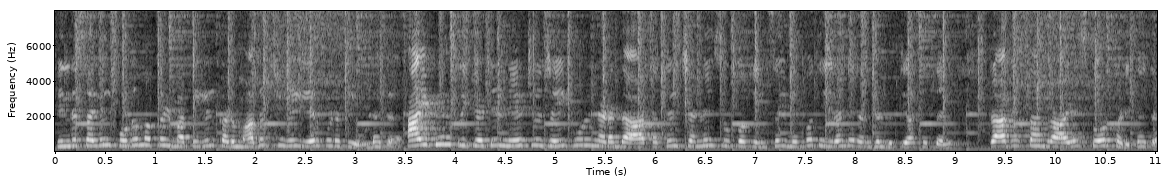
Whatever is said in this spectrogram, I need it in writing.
இந்த செயல் பொதுமக்கள் மத்தியில் கடும் அதிர்ச்சியை ஏற்படுத்தியுள்ளது. ஐபிஎல் கிரிக்கெட்டில் நேற்று ஜெய்ப்பூரில் நடந்த ஆட்டத்தில் சென்னை சூப்பர் கிங்ஸை முப்பத்தி இரண்டு ரன்கள் வித்தியாசத்தில் ராஜஸ்தான் ராயல்ஸ் தோற்கடித்தது.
